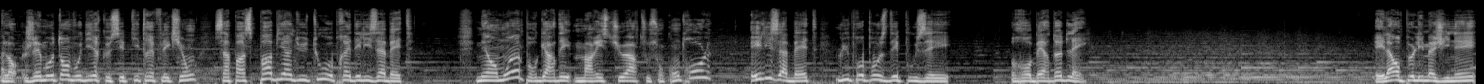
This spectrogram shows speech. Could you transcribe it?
Alors j'aime autant vous dire que ces petites réflexions, ça passe pas bien du tout auprès d'Élisabeth. Néanmoins, pour garder Marie Stuart sous son contrôle, Élisabeth lui propose d'épouser Robert Dudley. Et là, on peut l'imaginer,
